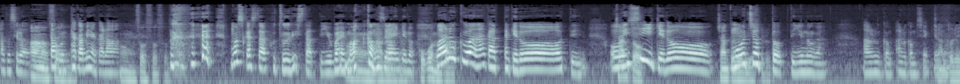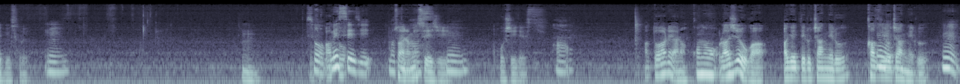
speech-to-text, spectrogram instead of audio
私ら多分高めやから、うんそうそうそう もしかしたら普通でしたっていう場合もあるかもしれないけど、うん悪くはなかったけどっていう。美味しいけどもうちょっとっていうのがあるかあるかもしれんけちゃんどなとレビューする。うん。うん。そうメッセージ待ってそうやなます。メッセージうん。欲しいです。はい。あとあれやなこのラジオが上げてるチャンネル和代チャンネルうん。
